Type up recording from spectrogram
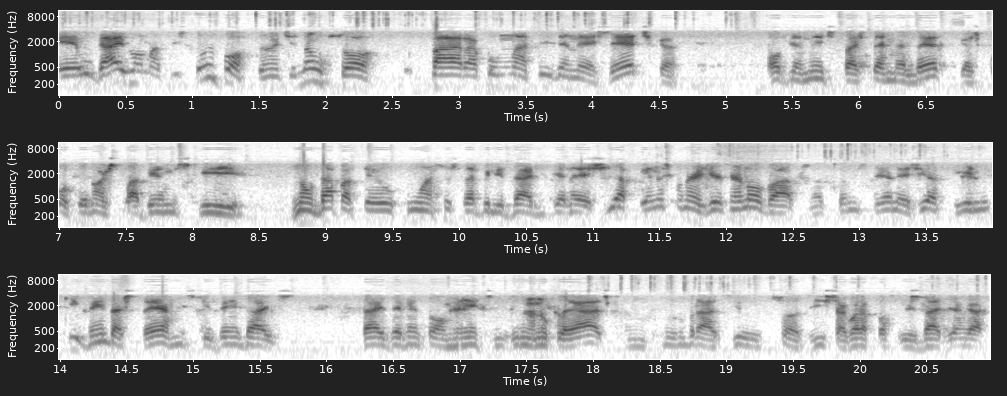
é, o gás é uma matriz tão importante, não só para como matriz energética, obviamente, para as termoelétricas, porque nós sabemos que não dá para ter uma sustentabilidade de energia apenas com energias renováveis. Nós precisamos ter energia firme que vem das termas, que vem das, das eventualmente nucleares, no Brasil só existe agora a possibilidade de hangar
